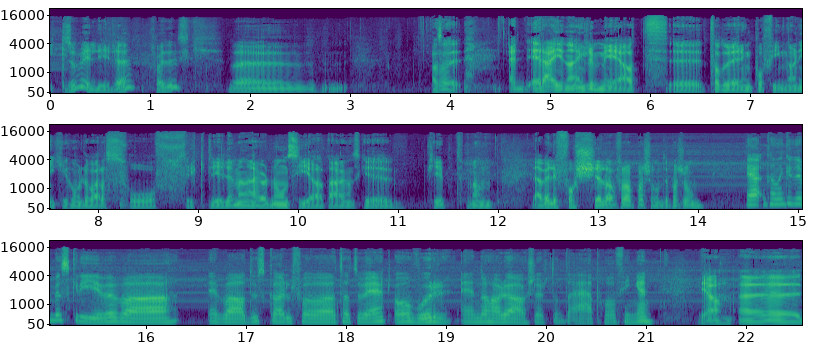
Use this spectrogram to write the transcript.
ikke så veldig ille, faktisk. Det Altså, jeg, jeg regna egentlig med at eh, tatovering på fingeren ikke kommer til å være så fryktelig ille, men jeg har hørt noen si at det er ganske kjipt. Men det er veldig forskjell da, fra person til person. Ja, kan ikke du beskrive hva hva du skal få tatovert, og hvor. Eh, Nå har du avslørt at det er på fingeren. Ja, eh,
